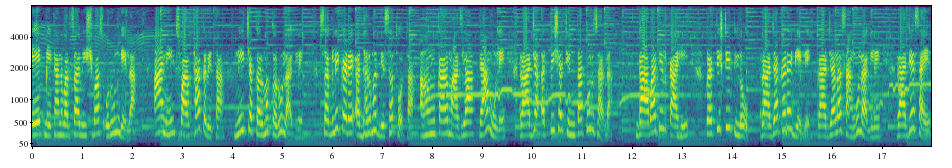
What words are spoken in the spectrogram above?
एकमेकांवरचा विश्वास उडून गेला आणि स्वार्थाकरिता नीच कर्म करू लागले. सगळीकडे अधर्म दिसत होता. अहंकार माजला त्यामुळे राजा अतिशय चिंतातूर झाला. गावातील काही प्रतिष्ठित लोक राजाकडे गेले. राजाला सांगू लागले राजे साहेब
